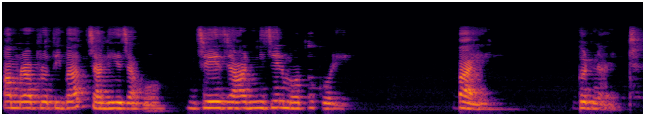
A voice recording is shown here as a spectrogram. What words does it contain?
আমরা প্রতিবাদ চালিয়ে যাব। যে যার নিজের মতো করে। বাই গুড নাইট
